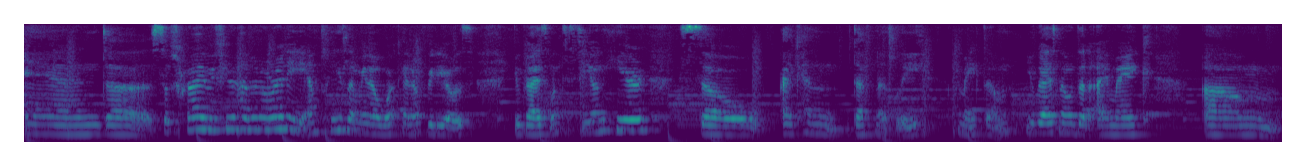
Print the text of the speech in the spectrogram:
and uh, subscribe if you haven't already and please let me know what kind of videos you guys want to see on here so I can definitely make them. You guys know that I make um,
